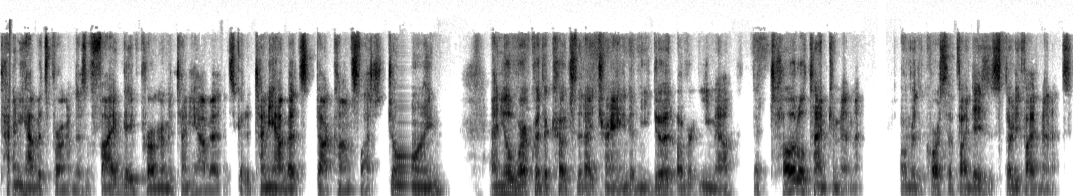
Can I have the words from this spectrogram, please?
Tiny Habits program. There's a five-day program in Tiny Habits. Go to tinyhabits.com slash join, and you'll work with a coach that I trained, and you do it over email. The total time commitment over the course of the five days is 35 minutes.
